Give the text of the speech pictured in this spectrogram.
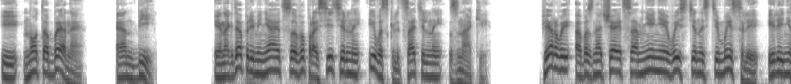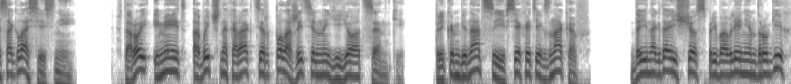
и нота бене, NB. Иногда применяются вопросительный и восклицательный знаки. Первый обозначает сомнение в истинности мысли или несогласие с ней. Второй имеет обычно характер положительной ее оценки. При комбинации всех этих знаков, да иногда еще с прибавлением других,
